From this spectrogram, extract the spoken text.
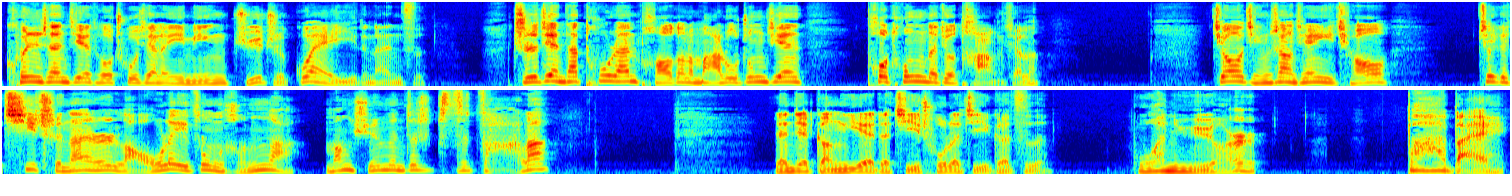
昆山街头出现了一名举止怪异的男子。只见他突然跑到了马路中间，扑通的就躺下了。交警上前一瞧，这个七尺男儿老泪纵横啊，忙询问这是这咋了？人家哽咽着挤出了几个字：“我女儿。”八百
